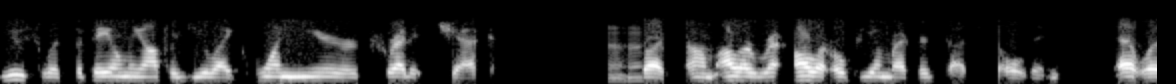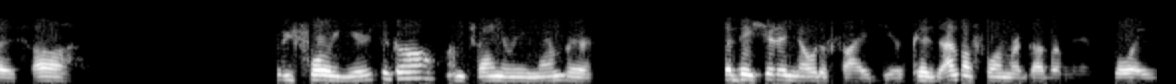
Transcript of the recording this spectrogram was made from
useless, but they only offered you like one year credit check. Uh-huh. But um, all our re- all our OPM records got stolen. That was oh three four years ago. I'm trying to remember, but they should have notified you because I'm a former government employee,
